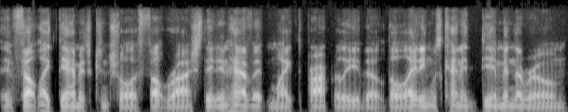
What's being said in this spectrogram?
it felt like damage control it felt rushed. They didn't have it mic'd properly. The the lighting was kind of dim in the room.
